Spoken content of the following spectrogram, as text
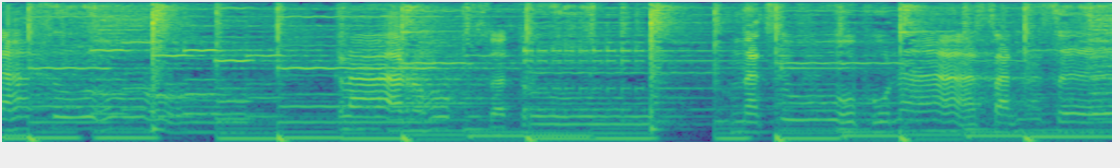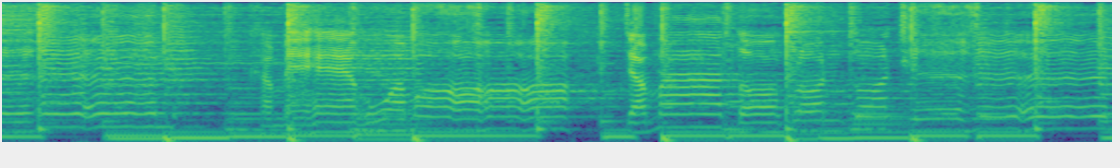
นักสู้ กล้ารบศัตรู นักสู้ผู้น่าสรรเสริญข้าแม่หัวหมอ จะมาต่อกลอนก็เชิญ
